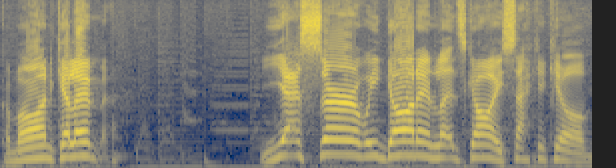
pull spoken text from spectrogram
Come on, kill him. Yes, sir. We got him. Let's go. Second kill.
